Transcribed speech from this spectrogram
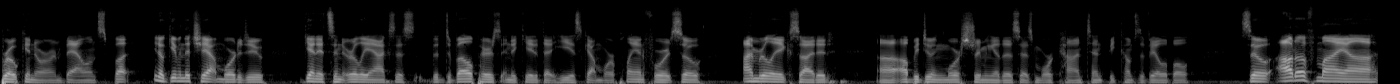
broken or unbalanced. But you know, giving the chat more to do. again, it's in early access. The developers indicated that he has got more planned for it, so I'm really excited. Uh, I'll be doing more streaming of this as more content becomes available. So, out of my uh,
